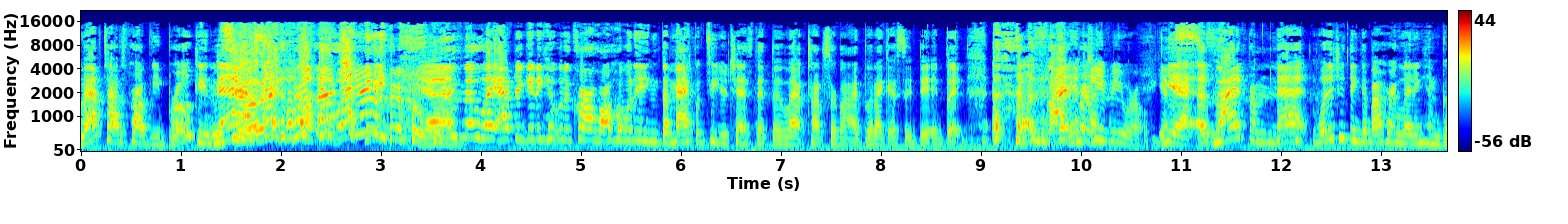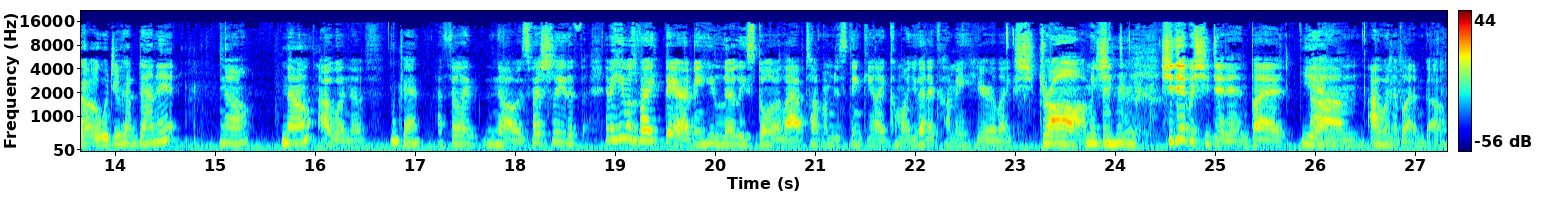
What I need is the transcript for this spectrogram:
laptop's probably broken now. There's no way. Yeah. There's no way after getting hit with a car while holding the MacBook to your chest that the laptop survived. But I guess it did. But aside from TV world, yes. Yeah, aside from that, what did you think about her letting him go? Would you have done it? No, No? I wouldn't have. Okay. I feel like no, especially the. I mean, he was right there. I mean, he literally stole her laptop. I'm just thinking, like, come on, you got to come in here like strong. I mean, she mm-hmm. she did, but she didn't. But Yeah. um, I wouldn't have let him go.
